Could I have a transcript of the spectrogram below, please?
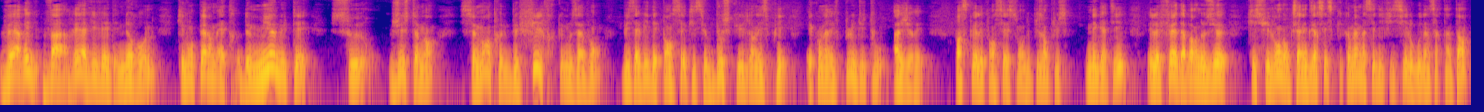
va réaviver des neurones qui vont permettre de mieux lutter sur justement ce manque de filtre que nous avons vis-à-vis des pensées qui se bousculent dans l'esprit et qu'on n'arrive plus du tout à gérer. Parce que les pensées sont de plus en plus négatives et le fait d'avoir nos yeux qui suivons. Donc c'est un exercice qui est quand même assez difficile au bout d'un certain temps.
